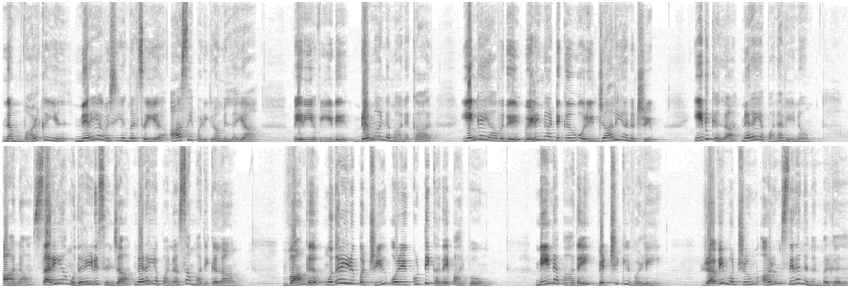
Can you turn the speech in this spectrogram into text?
நம் வாழ்க்கையில் நிறைய விஷயங்கள் செய்ய ஆசைப்படுகிறோம் இல்லையா? பெரிய வீடு பிரம்மாண்டமான கார் எங்கேயாவது வெளிநாட்டுக்கு ஒரு ஜாலியான ட்ரிப் இதுக்கெல்லாம் நிறைய பணம் வேணும். ஆனா சரியா முதலீடு செஞ்சா நிறைய பணம் சம்பாதிக்கலாம். வாங்க முதலீடு பற்றி ஒரு குட்டி கதை பார்ப்போம். நீண்ட பாதை வெற்றிக்கு வழி. ரவி மற்றும் அருண் சிறந்த நண்பர்கள்.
